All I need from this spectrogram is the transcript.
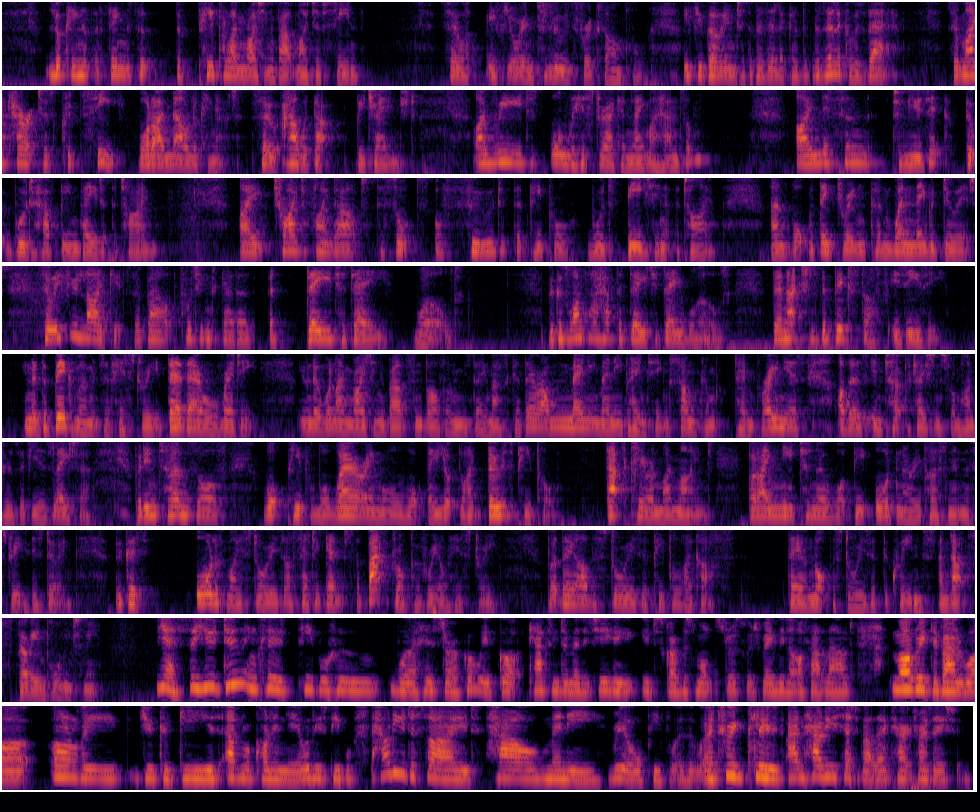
looking at the things that the people I'm writing about might have seen. So, if you're in Toulouse, for example, if you go into the basilica, the basilica was there. So, my characters could see what I'm now looking at. So, how would that be changed? I read all the history I can lay my hands on. I listen to music that would have been played at the time. I try to find out the sorts of food that people would be eating at the time and what would they drink and when they would do it. So if you like it's about putting together a day-to-day world. Because once I have the day-to-day world, then actually the big stuff is easy. You know, the big moments of history, they're there already. You know, when I'm writing about St. Bartholomew's Day Massacre, there are many, many paintings, some contemporaneous, others interpretations from hundreds of years later. But in terms of what people were wearing or what they looked like, those people, that's clear in my mind. But I need to know what the ordinary person in the street is doing because all of my stories are set against the backdrop of real history, but they are the stories of people like us. They are not the stories of the queens, and that's very important to me. Yes, so you do include people who were historical. We've got Catherine de Medici, who you describe as monstrous, which made me laugh out loud. Marguerite de Valois, Henri, Duke of Guise, Admiral Coligny, all these people. How do you decide how many real people, as it were, to include, and how do you set about their characterization?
